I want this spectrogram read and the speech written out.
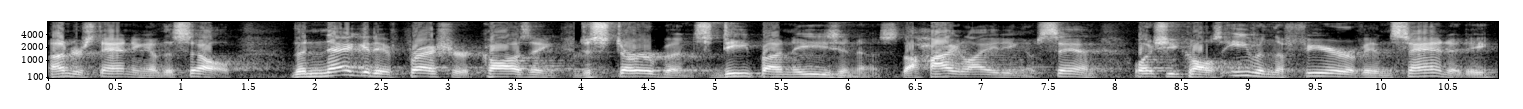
understanding of the self the negative pressure causing disturbance, deep uneasiness, the highlighting of sin, what she calls even the fear of insanity,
